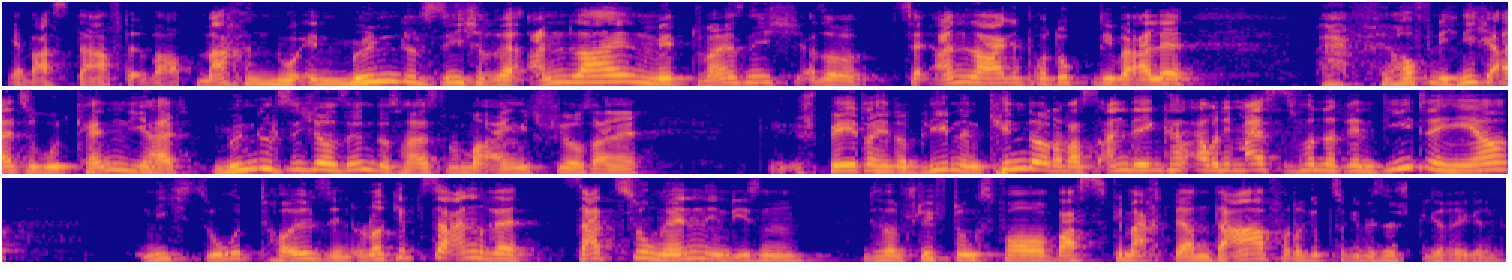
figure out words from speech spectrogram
ja, was darf der überhaupt machen? Nur in mündelsichere Anleihen mit, weiß nicht, also Anlageprodukten, die wir alle hoffentlich nicht allzu gut kennen, die halt mündelsicher sind. Das heißt, wo man eigentlich für seine später hinterbliebenen Kinder oder was anlegen kann, aber die meistens von der Rendite her nicht so toll sind. Oder gibt es da andere Satzungen in diesem, in diesem Stiftungsfonds, was gemacht werden darf, oder gibt es da gewisse Spielregeln?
